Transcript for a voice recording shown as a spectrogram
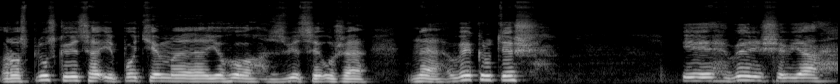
розплюскується і потім е, його звідси вже не викрутиш. І вирішив я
